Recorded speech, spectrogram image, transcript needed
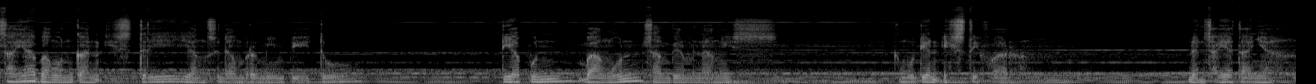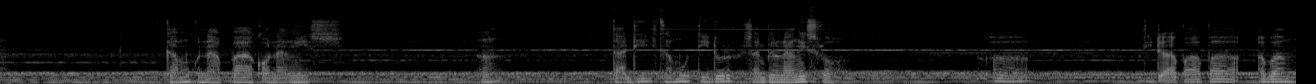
Saya bangunkan istri yang sedang bermimpi itu. Dia pun bangun sambil menangis, kemudian istighfar. Dan saya tanya, "Kamu kenapa kau nangis?" "Hah? Tadi kamu tidur sambil nangis loh." "Uh, tidak apa-apa, Abang.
